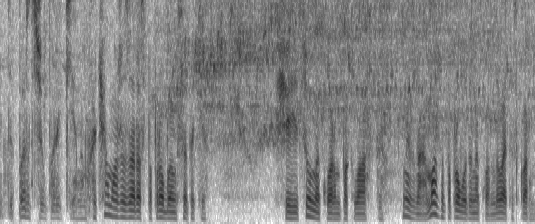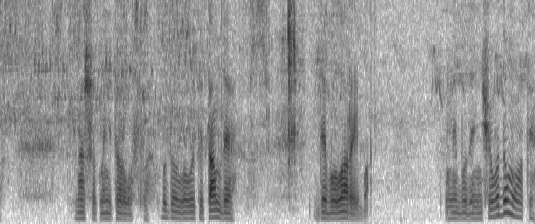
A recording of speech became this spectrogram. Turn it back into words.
І тепер цю перекинемо. Хоча може зараз спробуємо все-таки ще і цю на корм покласти. Не знаю, можна спробувати на корм. Давайте з корм. Нашу мені то. Буду ловити там, де де була риба. Не буду нічого видумувати,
